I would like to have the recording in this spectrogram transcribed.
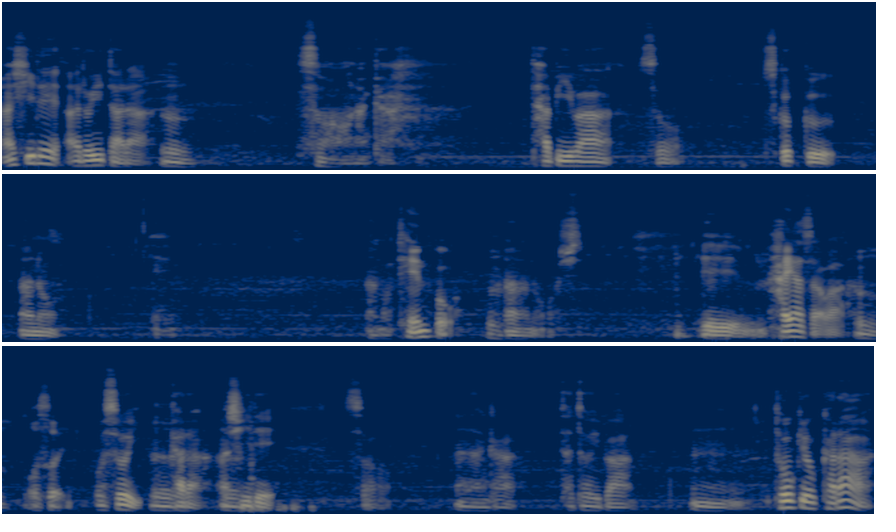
足で歩いたらうん。そうなんか旅はそうすごくあのえあのテンポ、うん。あのしえー速さはうん。遅い。遅いからうん。足で、そう。なんか例えば、うん、東京から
